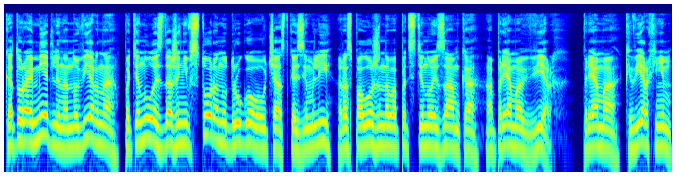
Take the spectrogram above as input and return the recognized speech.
которая медленно, но верно потянулась даже не в сторону другого участка земли, расположенного под стеной замка, а прямо вверх, прямо к верхним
